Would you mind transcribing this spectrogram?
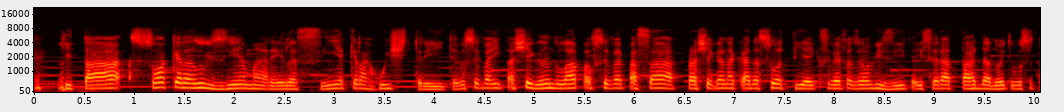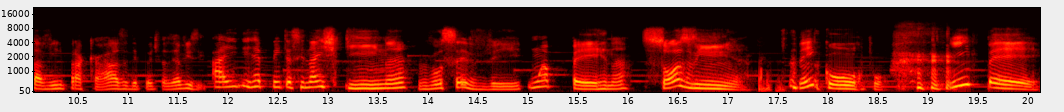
que tá só aquela luzinha amarela assim, aquela rua estreita. Você vai estar chegando lá, você vai passar para chegar na casa da sua tia aí que você vai fazer uma visita. Aí será tarde da noite, você tá vindo para casa depois de fazer a visita. Aí de repente assim na esquina, você vê uma perna sozinha, nem corpo, em pé.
